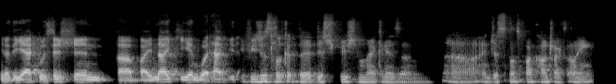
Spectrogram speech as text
you know the acquisition uh, by Nike and what have you. If you just look at the distribution mechanism uh, and just smart contracts, I mean,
